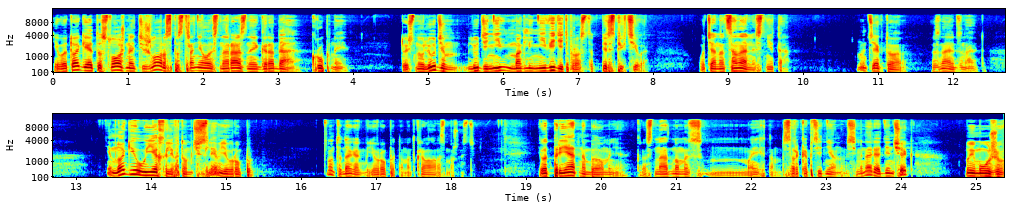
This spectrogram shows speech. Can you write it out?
И в итоге это сложно и тяжело распространилось на разные города, крупные. То есть ну, людям, люди не могли не видеть просто перспективы. У тебя национальность не та. Ну, те, кто знают, знают. И многие уехали, в том числе в Европу. Ну, тогда как бы Европа там открывала возможности. И вот приятно было мне, как раз на одном из моих там 45-дневном семинаре один человек, ну ему уже,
